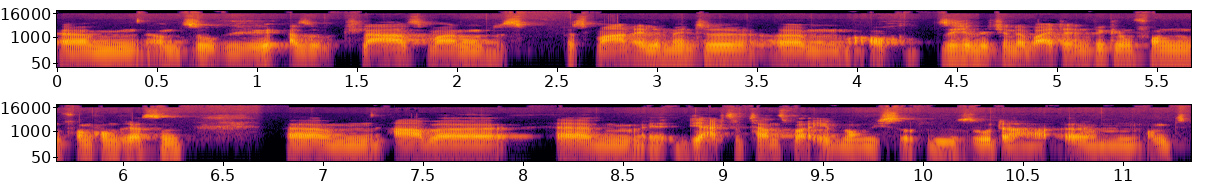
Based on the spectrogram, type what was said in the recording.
ähm, und so, also klar, es waren, es, es waren Elemente, ähm, auch sicherlich in der Weiterentwicklung von, von Kongressen, ähm, aber ähm, die Akzeptanz war eben noch nicht so, so da. Ähm, und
